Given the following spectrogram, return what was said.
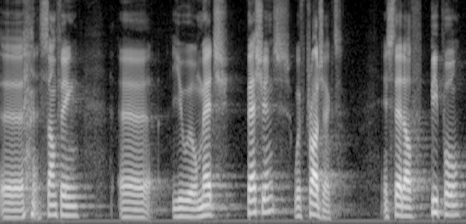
uh, something, uh, you will match passions with projects instead of people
